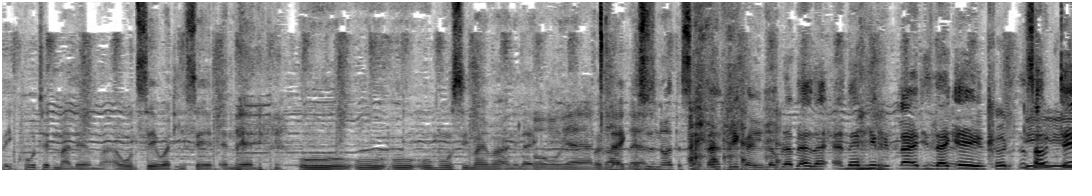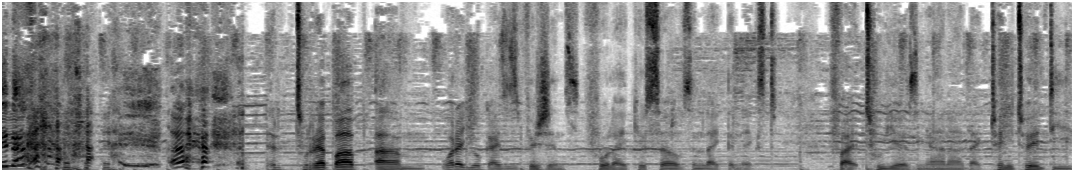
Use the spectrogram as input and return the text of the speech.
they quoted Malema. I won't say what he said, and then ooh ooh ooh ooh Musi my man like Oh yeah, was like, "This is not the South Africa," know, blah blah blah. And then he replied, "He's like, hey, South to wrap up, um, what are your guys' visions for like yourselves in like the next five, two years, Nyana? Like 2020,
